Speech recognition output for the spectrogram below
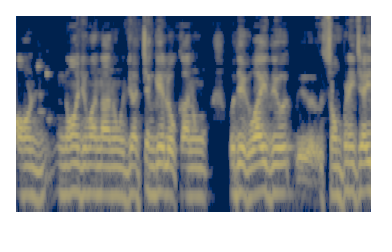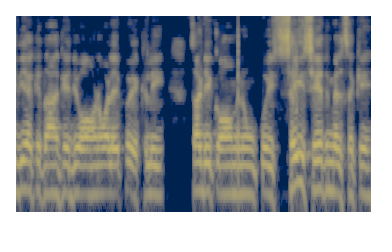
ਆਉਣ ਨੌਜਵਾਨਾਂ ਨੂੰ ਜਾਂ ਚੰਗੇ ਲੋਕਾਂ ਨੂੰ ਉਹਦੀ ਅਗਵਾਈ ਦਿਓ ਸੌਂਪਣੀ ਚਾਹੀਦੀ ਹੈ ਕਿ ਤਾਂ ਕਿ ਜੋ ਆਉਣ ਵਾਲੇ ਭਵਿੱਖ ਲਈ ਸਾਡੀ ਕੌਮ ਨੂੰ ਕੋਈ ਸਹੀ ਸੇਧ ਮਿਲ ਸਕੇ।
